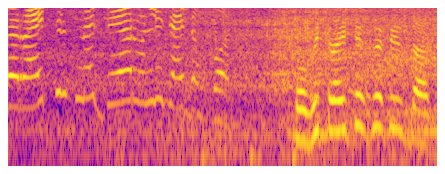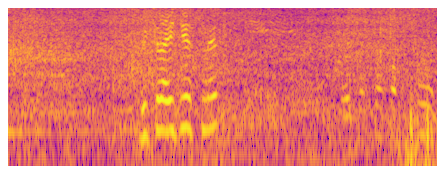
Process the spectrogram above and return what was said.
the righteousness, they are only child of God. So which righteousness is that? Which righteousness? Righteousness of whom?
